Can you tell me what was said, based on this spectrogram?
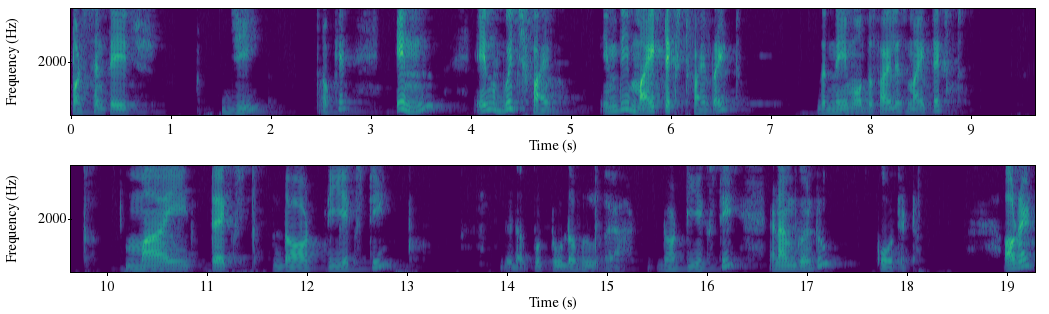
percentage G, okay, in in which file? In the my text file right? The name of the file is my text my text.txt did i put two double yeah, dot txt and i'm going to quote it. All right.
